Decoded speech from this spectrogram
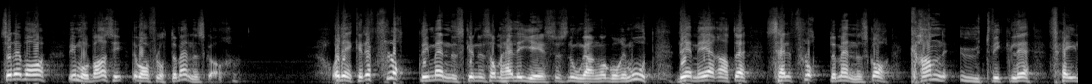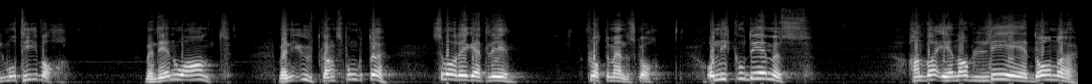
Så det var, vi må bare si, det var flotte mennesker. Og det er ikke det flotte i menneskene som heller Jesus noen ganger går imot. Det er mer at selv flotte mennesker kan utvikle feil motiver. Men det er noe annet. Men i utgangspunktet så var det egentlig flotte mennesker. Og Nikodemus han var en av lederne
